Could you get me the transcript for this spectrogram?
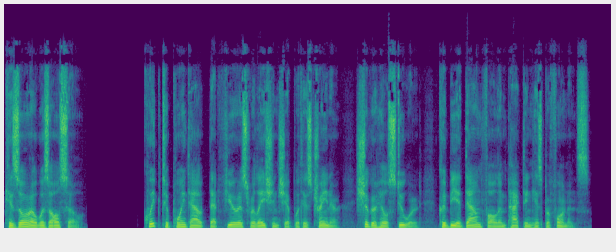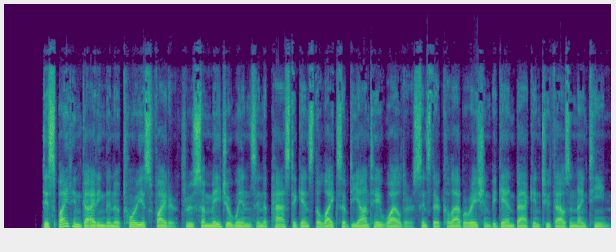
Chisora was also, Quick to point out that Fury's relationship with his trainer, SugarHill Steward, could be a downfall impacting his performance. Despite him guiding the notorious fighter through some major wins in the past against the likes of Deontay Wilder since their collaboration began back in 2019.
